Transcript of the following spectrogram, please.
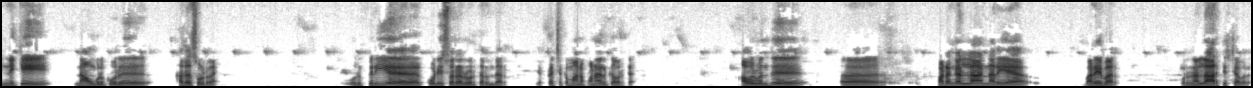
இன்னைக்கு நான் உங்களுக்கு ஒரு கதை சொல்கிறேன் ஒரு பெரிய கோடீஸ்வரர் ஒருத்தர் இருந்தார். எக்கச்சக்கமான பணம் இருக்கு அவர்கிட்ட. அவர் வந்து படங்கள்லாம் நிறைய வரைவார். ஒரு நல்ல ஆர்டிஸ்ட் அவர்.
